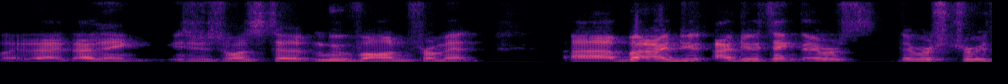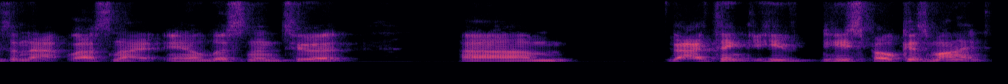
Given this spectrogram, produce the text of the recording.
Like i, I think he just wants to move on from it uh, but i do i do think there was there was truth in that last night you know listening to it um I think he he spoke his mind.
